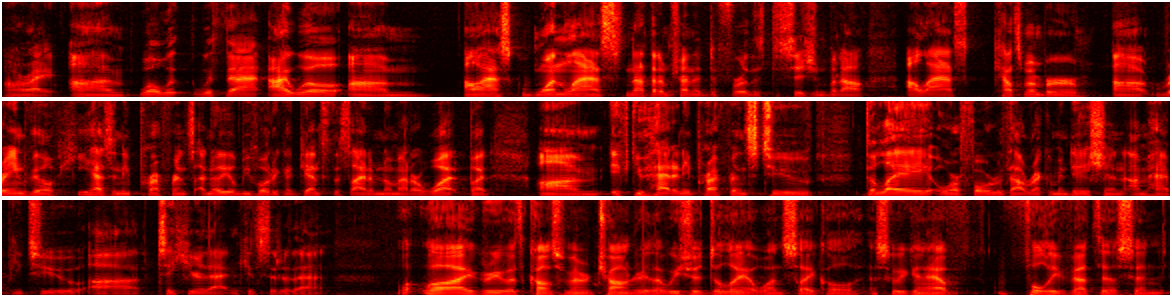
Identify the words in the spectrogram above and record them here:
All right. Um, well, with, with that, I will. Um, I'll ask one last. Not that I'm trying to defer this decision, but I'll I'll ask Councilmember uh, Rainville if he has any preference. I know you'll be voting against this item no matter what, but um, if you had any preference to delay or forward without recommendation, I'm happy to uh, to hear that and consider that. Well, well, I agree with Councilmember Chowdhury that we should delay it one cycle so we can have fully vet this and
